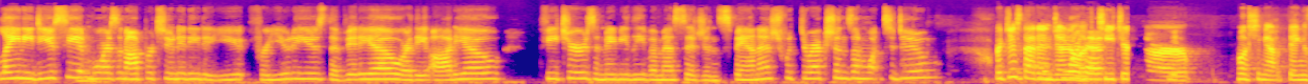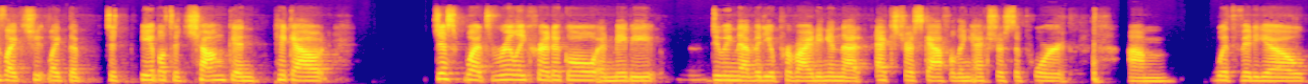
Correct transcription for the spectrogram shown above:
Lainey, do you see it more as an opportunity to you for you to use the video or the audio features and maybe leave a message in Spanish with directions on what to do? or just that in general if teachers are pushing out things like like the to be able to chunk and pick out just what's really critical and maybe doing that video providing in that extra scaffolding extra support um, with video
